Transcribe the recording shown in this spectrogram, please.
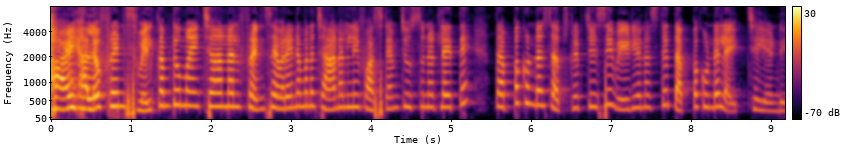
Hi hello friends welcome to my channel friends ఎవరైనా మన ఛానల్ని ఫస్ట్ టైం చూస్తున్నట్లయితే తప్పకుండా సబ్స్క్రైబ్ చేసి వీడియో నచ్చితే తప్పకుండా లైక్ చేయండి.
